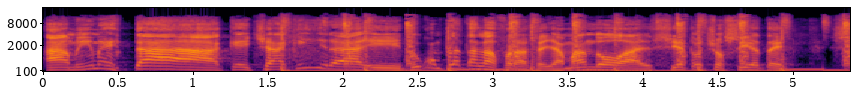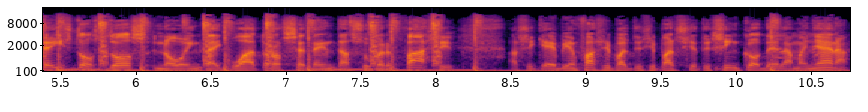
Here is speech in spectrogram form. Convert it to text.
a mí me está que Shakira y tú completas la frase llamando al 787-622-9470. Súper fácil. Así que es bien fácil participar 7 y 5 de la mañana.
